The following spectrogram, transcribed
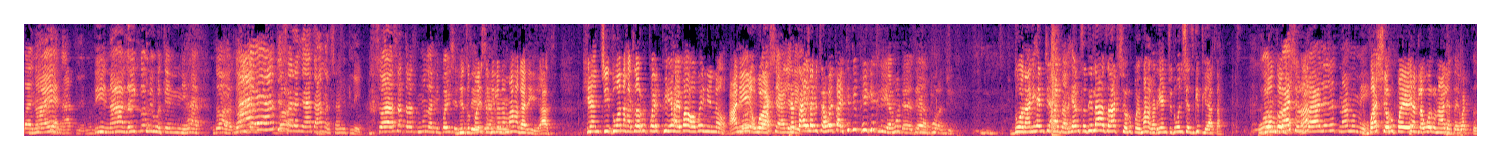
पाय नाही. दुखतात ना आपले म्हणून. ती ना लई कमी होते नि हा. दो- दोन नाही, आमच्या जण- सरांनी आज आम्हाला सांगितले. सोळा सतरा मुलांनी पैसे हे जो पैसे दिले ना त्यामुळे- महागारी आज. ह्यांची दोन हजार रुपये फी आहे भावा बहिणीनं. आणि वरून व- पाचशे आलेले. त्या ताईला विचारा होय ताई किती फी घेतली या मोठ्या त्या पोरांची? दोन आणि ह्यांची हजार. ह्यांचं दिलं आज आठशे रुपये महागारी. ह्यांची दोनशेच घेतली आता. वरून दोन- पाचशे हा? रुपये आलेलेत ना मम्मी. पाचशे रुपये ह्यांना वरून आल्यात आहे वाटतं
